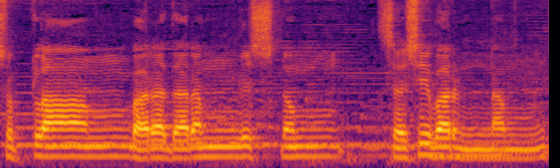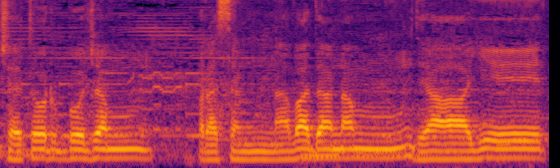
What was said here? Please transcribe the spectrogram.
शुक्लाम्बरधरं विष्णुं शशिवर्णं चतुर्भुजं प्रसन्नवदनं ध्यायेत्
